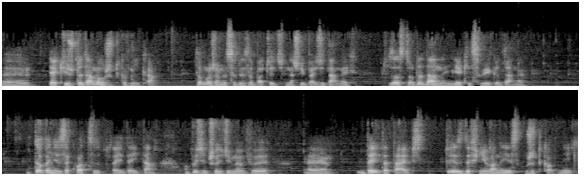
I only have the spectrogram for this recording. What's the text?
E, jak już dodamy użytkownika, to możemy sobie zobaczyć w naszej bazie danych, czy został dodany i jakie są jego dane. To będzie w zakładce tutaj data, a później przechodzimy w data types, tu jest zdefiniowany jest użytkownik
